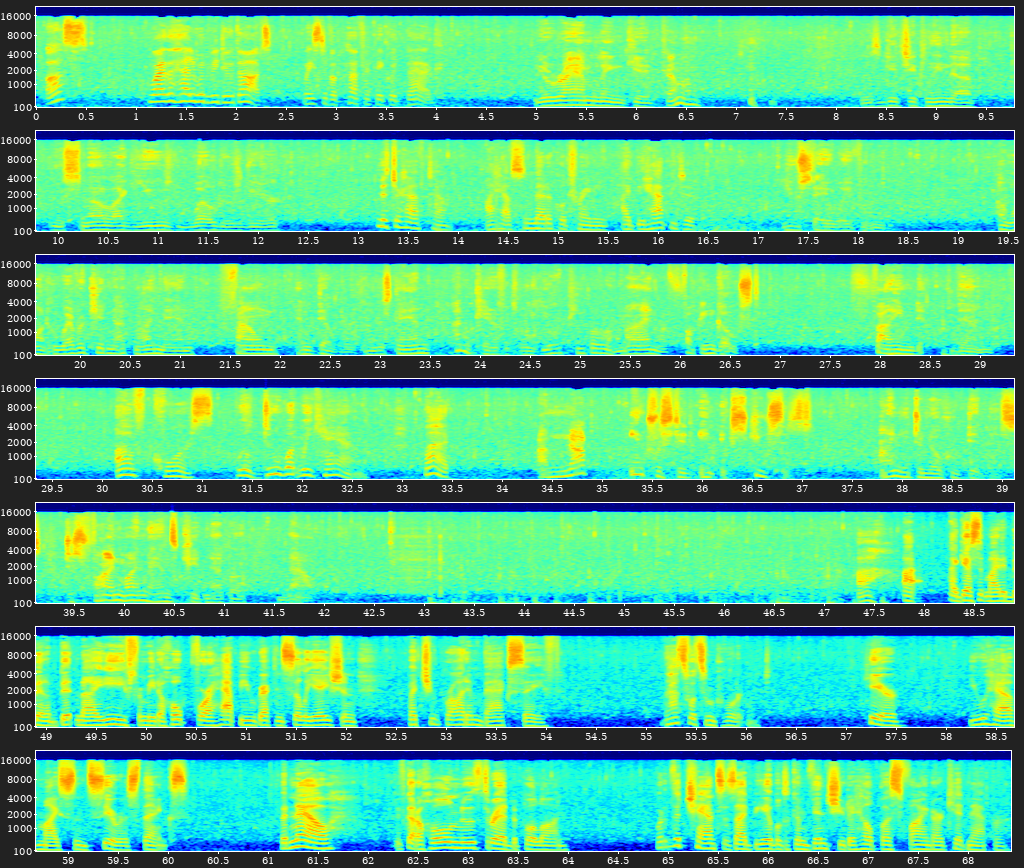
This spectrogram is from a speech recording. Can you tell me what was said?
Us? Why the hell would we do that? Waste of a perfectly good bag. You're rambling, kid. Come on. Let's get you cleaned up. You smell like used welder's gear. Mr. Halftown, I have some medical training. I'd be happy to. You stay away from me. I want whoever kidnapped my man found and dealt with, understand? I don't care if it's one of your people or mine or a fucking ghost. Find them. Of course. We'll do what we can. But I'm not interested in excuses. I need to know who did this. Just find my man's kidnapper now. Ah, I, I guess it might have been a bit naive for me to hope for a happy reconciliation, but you brought him back safe. That's what's important. Here, you have my sincerest thanks. But now, we've got a whole new thread to pull on. What are the chances I'd be able to convince you to help us find our kidnapper?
